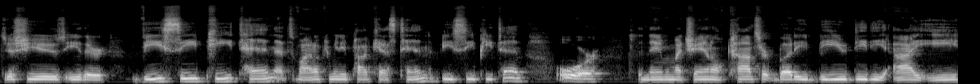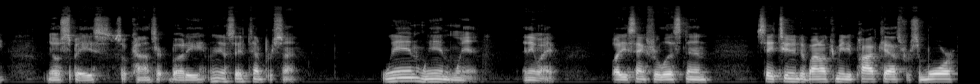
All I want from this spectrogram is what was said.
Just use either VCP10, that's Vinyl Community Podcast 10, VCP10, or the name of my channel, Concert Buddie, B U D D I E, no space, so Concert Buddie, and you'll save 10%. Win, win, win. Anyway, buddies, thanks for listening. Stay tuned to Vinyl Community Podcast for some more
